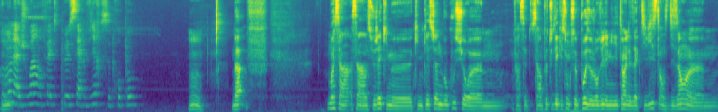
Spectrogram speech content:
comment mm. la joie en fait peut servir ce propos? Mm. Bah, moi, c'est un, un, sujet qui me, qui me questionne beaucoup sur. Euh, enfin, c'est un peu toutes les questions que se posent aujourd'hui les militants et les activistes en se disant. Euh,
